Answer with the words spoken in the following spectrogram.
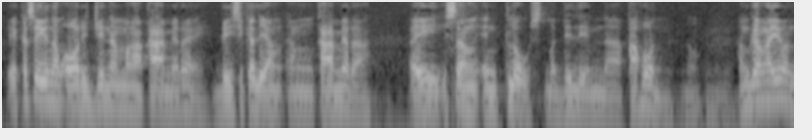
Eh, kasi yun ang origin ng mga camera eh. Basically, ang, ang camera ay isang enclosed, madilim na kahon, no. Hanggang ngayon,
